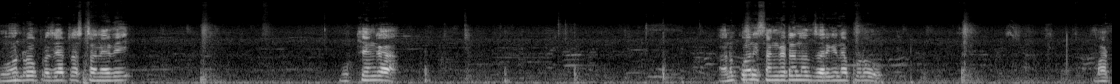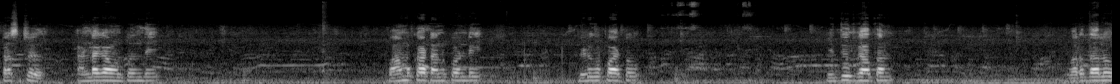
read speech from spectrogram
మోహన్ రావు ప్రజా ట్రస్ట్ అనేది ముఖ్యంగా అనుకోని సంఘటనలు జరిగినప్పుడు మా ట్రస్ట్ అండగా ఉంటుంది. పాముకాట అనుకోండి పిడుగుపాటు విద్యుత్ ఘాతం వరదలు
